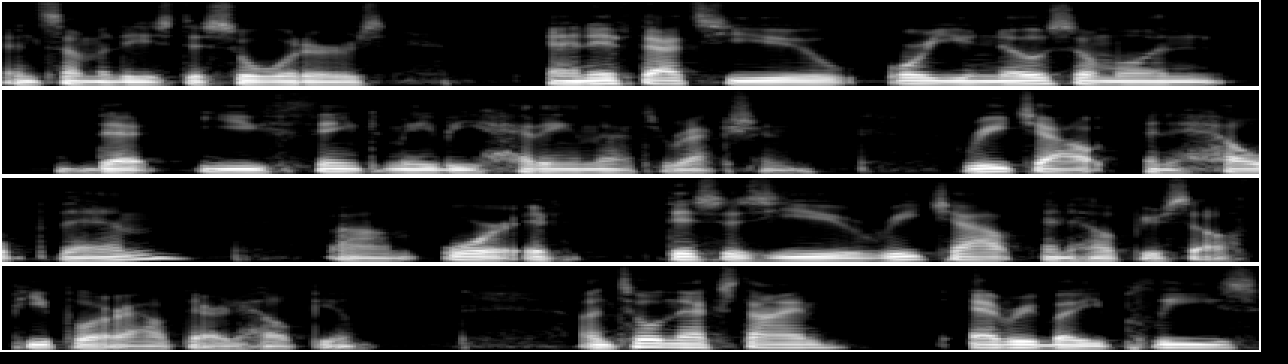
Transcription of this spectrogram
and some of these disorders. And if that's you, or you know someone that you think may be heading in that direction, reach out and help them. Um, or if this is you. Reach out and help yourself. People are out there to help you. Until next time, everybody, please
